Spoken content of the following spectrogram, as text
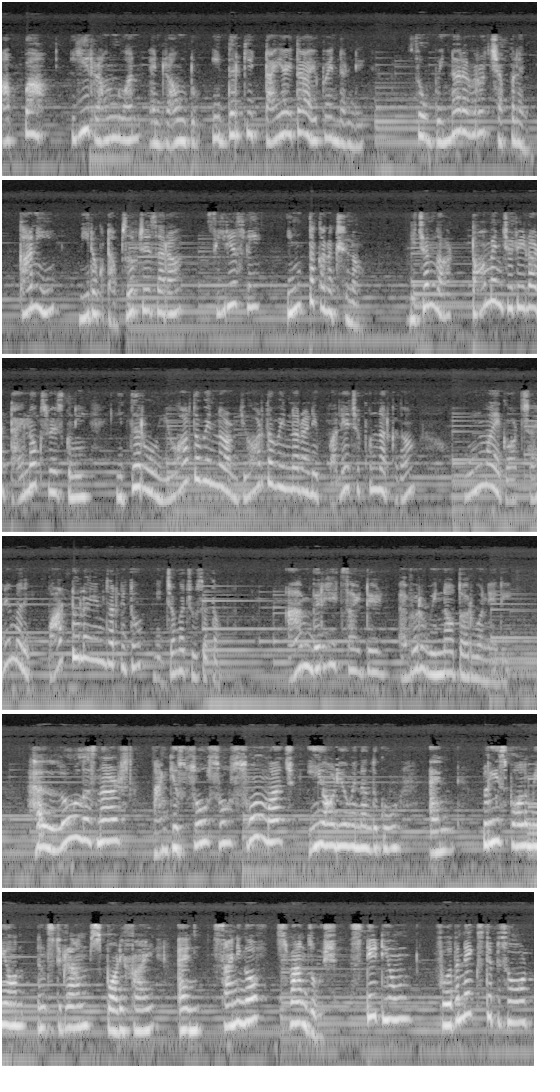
అబ్బా ఈ round one and round two ఇద్దరికి టై అయితే అయిపోయిందండి. సో విన్నర్ ఎవరో చెప్పలేం. కానీ మీరు ఒకటి అబ్జర్వ్ చేశారా? సీరియస్లీ ఇంత కనెక్షనా నిజంగా టామ్ అండ్ జెర్రీలా డైలాగ్స్ వేసుకుని ఇద్దరు you are the winner you are the winner అని భలే చెప్పుకున్నారు కదా. ఓ మై గాడ్ సరే మరి పార్ట్ టూలో ఏం జరిగిందో నిజంగా చూసేద్దాం. ఐఎమ్ వెరీ ఎక్సైటెడ్ ఎవరు విన్ అవుతారు అనేది. Hello listeners thank you so so so much ఈ ఆడియో విన్నందుకు. And please follow me on Instagram Spotify and signing off స్వాన్జోష్ stay tune for the next episode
